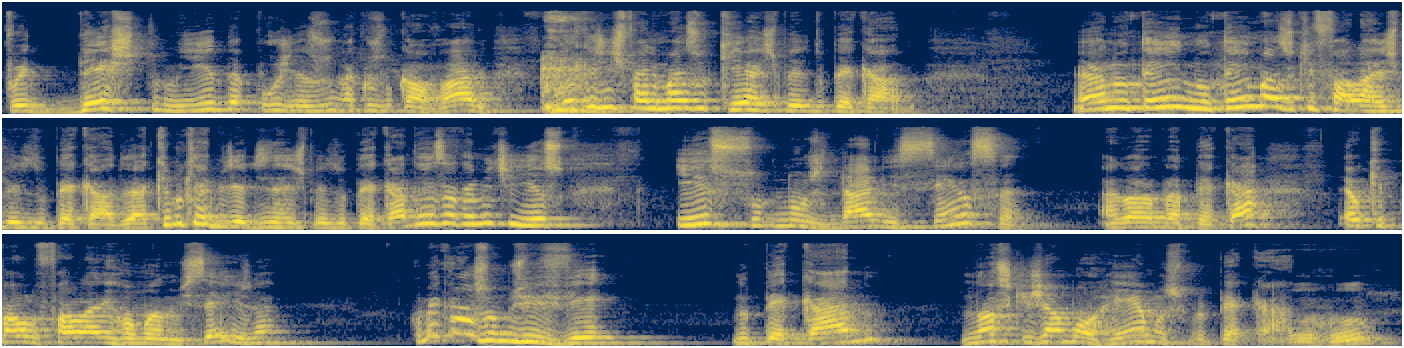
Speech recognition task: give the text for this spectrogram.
foi destruída por Jesus na cruz do Calvário. Quer que a gente fale mais o que a respeito do pecado? É, não, tem, não tem mais o que falar a respeito do pecado. Aquilo que a Bíblia diz a respeito do pecado é exatamente isso. Isso nos dá licença agora para pecar. É o que Paulo fala em Romanos 6, né? Como é que nós vamos viver no pecado, nós que já morremos para o pecado? Uhum.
